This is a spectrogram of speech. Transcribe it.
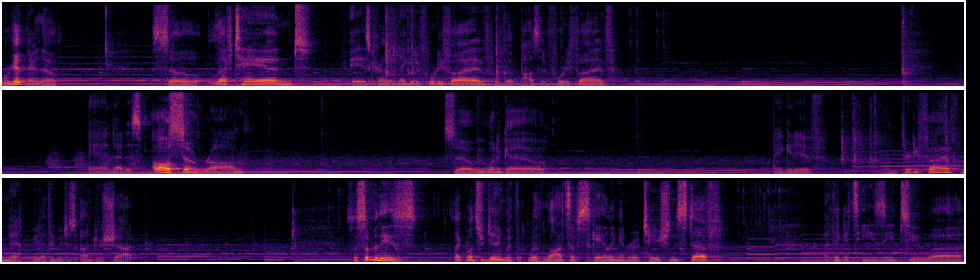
we're getting there though. So left hand is currently negative 45. We'll go positive 45. And that is also wrong. So we want to go negative 135. I think we just undershot. So some of these, like once you're dealing with, with lots of scaling and rotation stuff, I think it's easy to uh,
